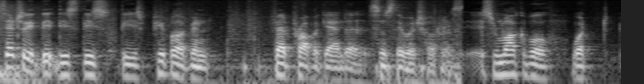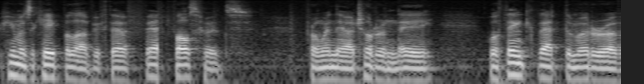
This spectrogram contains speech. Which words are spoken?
Essentially, these, these, these people have been fed propaganda since they were children. It's remarkable what humans are capable of if they're fed falsehoods from when they are children. They will think that the murder of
